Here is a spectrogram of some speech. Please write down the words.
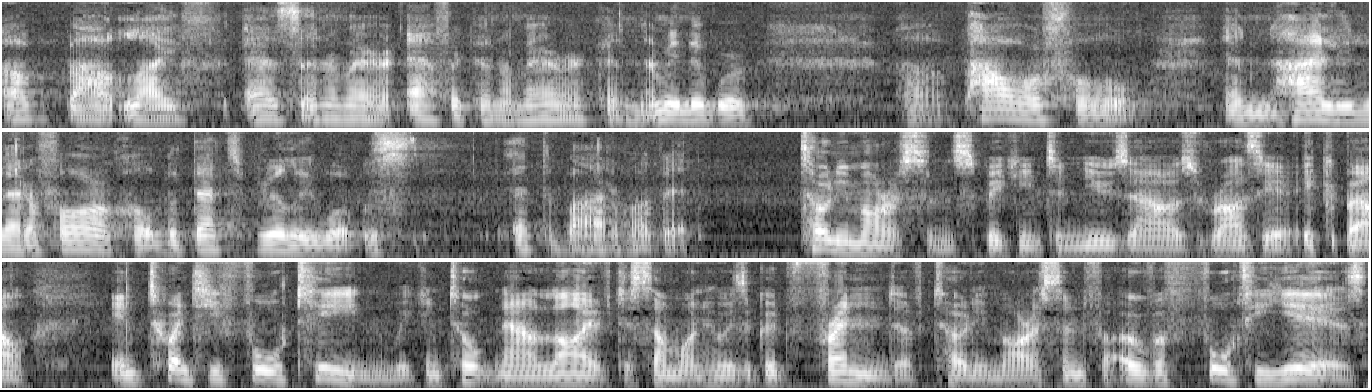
about life as an Amer- African American. I mean, they were uh, powerful and highly metaphorical, but that's really what was at the bottom of it. Toni Morrison speaking to NewsHour's Razia Iqbal. In 2014, we can talk now live to someone who is a good friend of Toni Morrison for over 40 years.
